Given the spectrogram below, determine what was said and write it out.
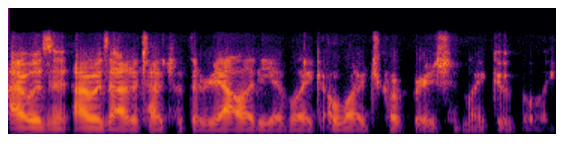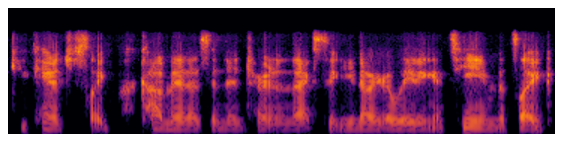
I was I was out of touch with the reality of like a large corporation like Google. Like you can't just like come in as an intern and the next thing you know you're leading a team. It's like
